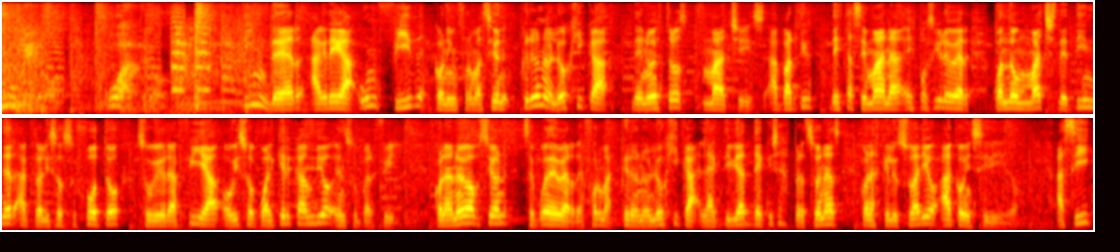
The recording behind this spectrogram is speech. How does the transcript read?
Número 4. Tinder agrega un feed con información cronológica de nuestros matches. A partir de esta semana es posible ver cuando un match de Tinder actualizó su foto, su biografía o hizo cualquier cambio en su perfil. Con la nueva opción se puede ver de forma cronológica la actividad de aquellas personas con las que el usuario ha coincidido. Así,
